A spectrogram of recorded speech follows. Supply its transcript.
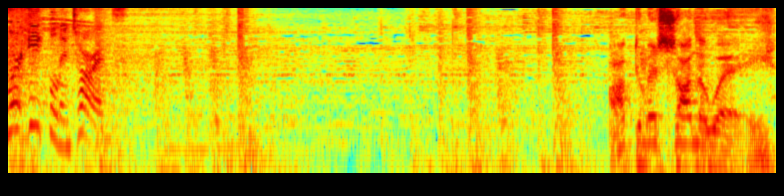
We're equal in turrets. Optimus on the way.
